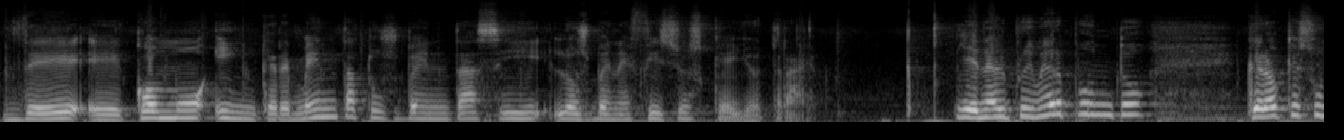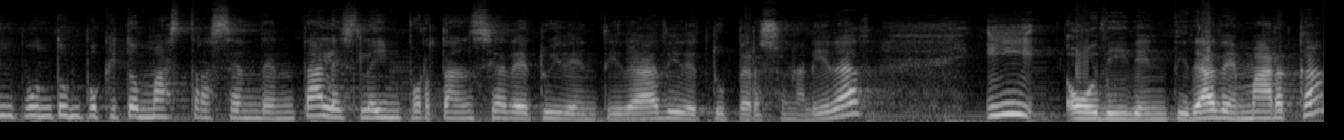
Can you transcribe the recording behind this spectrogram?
de cómo incrementa tus ventas y los beneficios que ello trae. Y en el primer punto, creo que es un punto un poquito más trascendental, es la importancia de tu identidad y de tu personalidad y, o de identidad de marca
